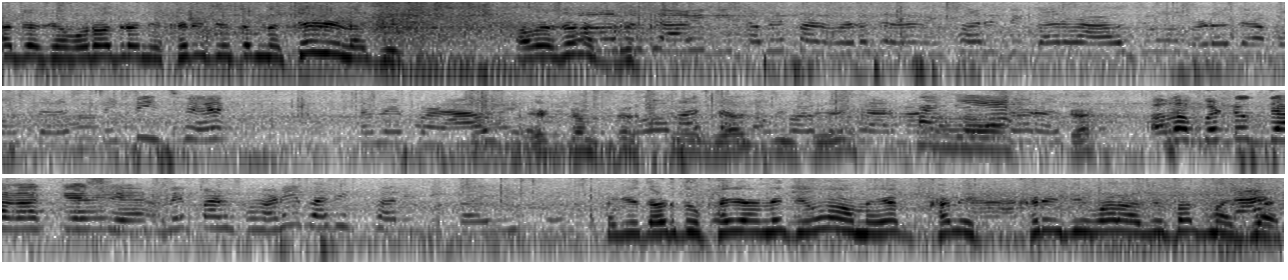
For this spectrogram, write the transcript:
લાગે છે વડોદરાની ખરીદી તમને કેવી લાગી? હવે છે ને બહુ મજા આવી ગઈ તમે પણ વડોદરાની ખરીદી કરવા આવજો વડોદરા બહુ સરસ સિટી છે તમે પણ આવજો એકદમ સસ્તું વ્યાજબી છે. અમે બટુક જાગા કે છે. અમે પણ ઘણી બધી ખરીદી કરી છે. હજી અડધું ફર્યા નથી હો અમે એક ખાલી ખરીદી વાળા વિભાગમાં જ ગયા.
